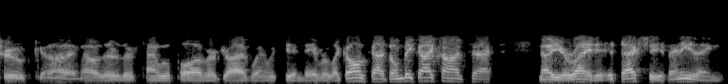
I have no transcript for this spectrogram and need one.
true. God, I know. There, there's time we'll pull out of our driveway and we see a neighbor like, oh God, don't make eye contact. No, you're right. It's actually, if anything,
